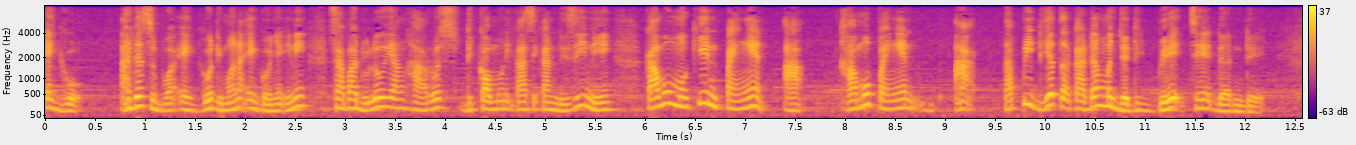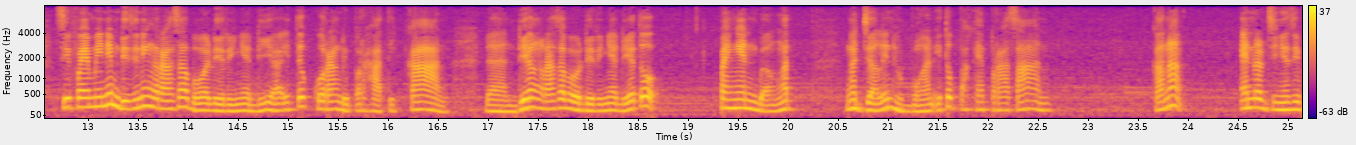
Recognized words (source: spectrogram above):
ego. Ada sebuah ego di mana egonya ini siapa dulu yang harus dikomunikasikan di sini. Kamu mungkin pengen A, kamu pengen A, tapi dia terkadang menjadi B, C dan D. Si feminim di sini ngerasa bahwa dirinya dia itu kurang diperhatikan dan dia ngerasa bahwa dirinya dia tuh pengen banget ngejalin hubungan itu pakai perasaan. Karena energinya si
